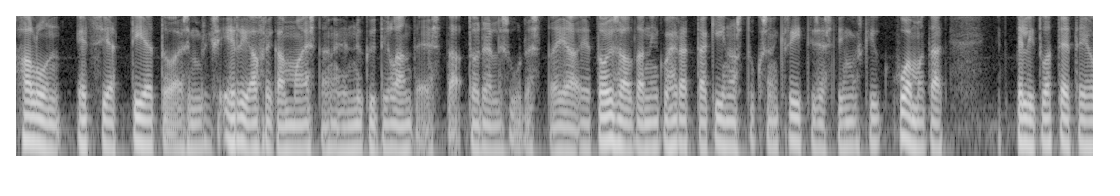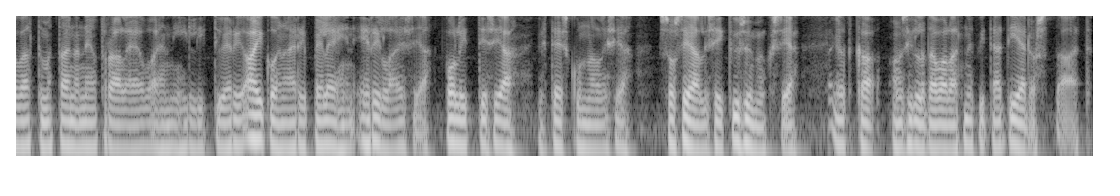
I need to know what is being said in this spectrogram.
halun etsiä tietoa esimerkiksi eri Afrikan maista niiden nykytilanteesta, todellisuudesta ja, ja toisaalta niin kuin herättää kiinnostuksen kriittisesti myöskin huomata, että, että pelituotteet ei ole välttämättä aina neutraaleja, vaan niihin liittyy eri aikoina eri peleihin erilaisia poliittisia, yhteiskunnallisia, sosiaalisia kysymyksiä, jotka on sillä tavalla, että ne pitää tiedostaa. Että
